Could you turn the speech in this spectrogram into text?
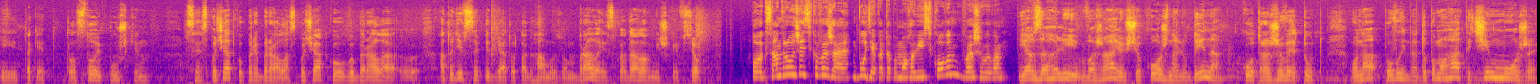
І таке Толстой, Пушкін. Все, спочатку перебирала, спочатку вибирала, е, а тоді все підряд, отак гамузом брала і складала в мішки. Все. Олександра Лужецька вважає, будь-яка допомога військовим важлива. Я взагалі вважаю, що кожна людина, котра живе тут, вона повинна допомагати чим може.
